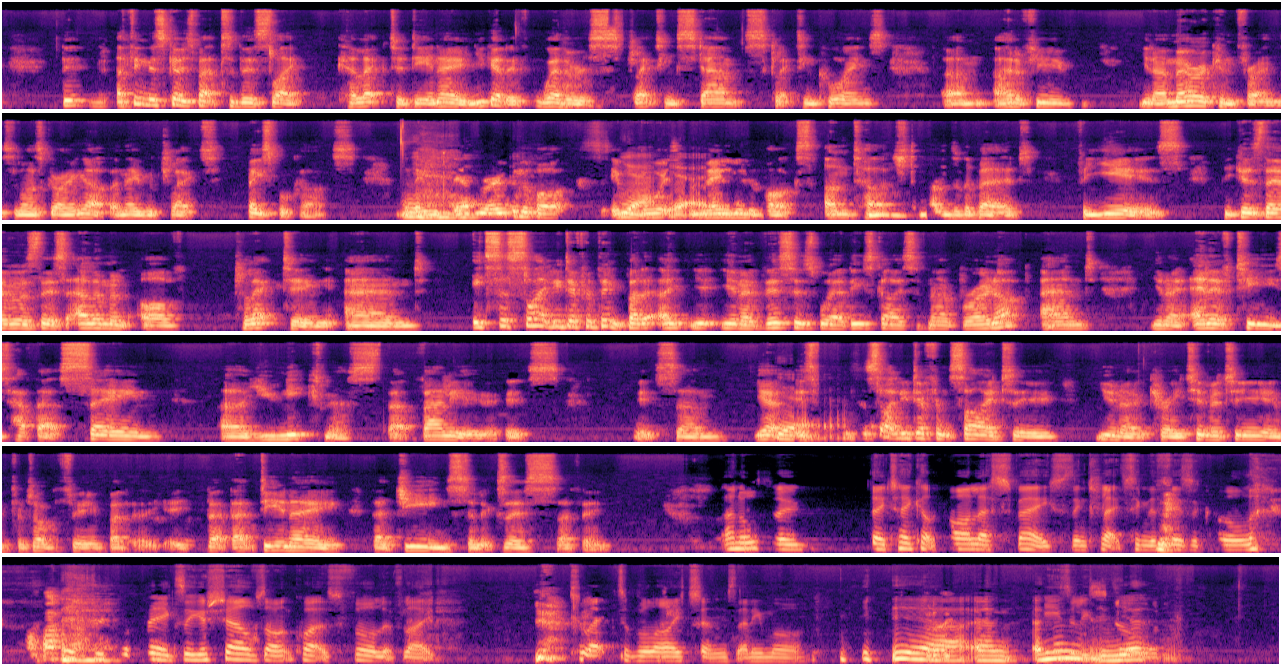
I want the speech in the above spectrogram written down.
I, think this goes back to this like collector DNA, and you get it whether it's collecting stamps, collecting coins. Um, I had a few, you know, American friends when I was growing up, and they would collect baseball cards. They would never open the box; it yeah, would always yeah. remain in the box, untouched, mm-hmm. under the bed for years, because there was this element of collecting and it's a slightly different thing, but uh, you, you, know, this is where these guys have now grown up, and you know, NFTs have that same uh, uniqueness, that value. It's It's um, yeah, yeah. It's, it's, a slightly different side to you know creativity and photography, but uh, it, that that DNA, that gene, still exists. I think. And also, they take up far less space than collecting the physical, physical thing. So your shelves aren't quite as full of like yeah. collectible items anymore. yeah, and, and easily then, stored. Yeah,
